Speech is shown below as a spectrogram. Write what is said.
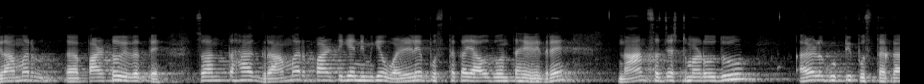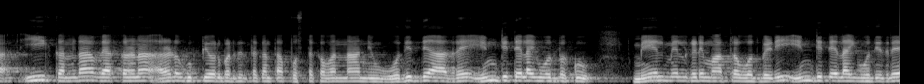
ಗ್ರಾಮರ್ ಪಾರ್ಟು ಇರುತ್ತೆ. ಸೊ ಅಂತಹ ಗ್ರಾಮರ್ ಪಾರ್ಟಿಗೆ ನಿಮಗೆ ಒಳ್ಳೆಯ ಪುಸ್ತಕ ಯಾವುದು ಅಂತ ಹೇಳಿದರೆ ನಾನು ಸಜೆಸ್ಟ್ ಮಾಡೋದು ಅರಳುಗುಪ್ಪಿ ಪುಸ್ತಕ. ಈ ಕನ್ನಡ ವ್ಯಾಕರಣ ಅರಳುಗುಪ್ಪಿಯವರು ಬರೆದಿರ್ತಕ್ಕಂಥ ಪುಸ್ತಕವನ್ನು ನೀವು ಓದಿದ್ದೇ ಆದರೆ ಇನ್ ಡಿಟೇಲಾಗಿ ಓದಬೇಕು. ಮೇಲ್ ಮೇಲ್ಗಡೆ ಮಾತ್ರ ಓದಬೇಡಿ. ಇನ್ ಡಿಟೇಲಾಗಿ ಓದಿದರೆ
